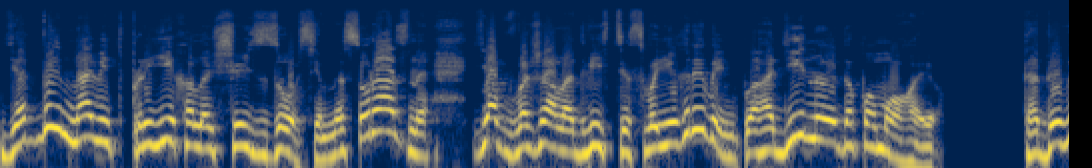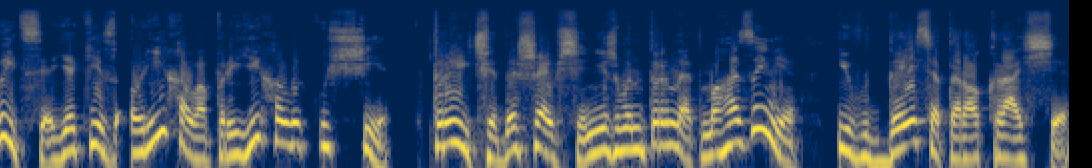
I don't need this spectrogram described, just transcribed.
Якби навіть приїхало щось зовсім несуразне, я б вважала 200 своїх гривень благодійною допомогою. Та дивіться, які з Оріхова приїхали кущі. Тричі дешевші, ніж в інтернет-магазині, і в десятеро краще.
